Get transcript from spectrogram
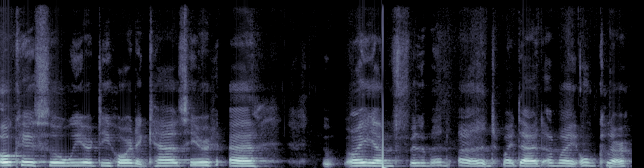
Okay, so we are dehorning calves here. Uh, I am filming and my dad and my uncle are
